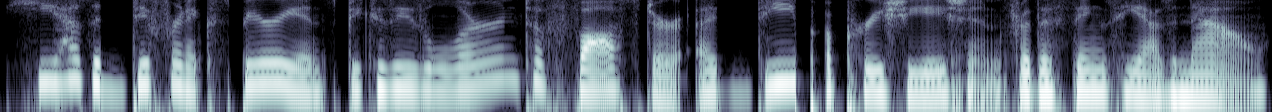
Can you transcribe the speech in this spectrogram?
he has a different experience because he's learned to foster a deep appreciation for the things he has now,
